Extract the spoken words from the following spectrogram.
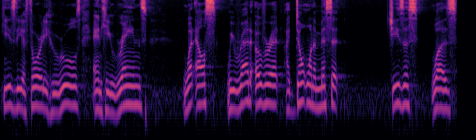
He is the authority who rules and he reigns. What else? We read over it. I don't want to miss it. Jesus was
